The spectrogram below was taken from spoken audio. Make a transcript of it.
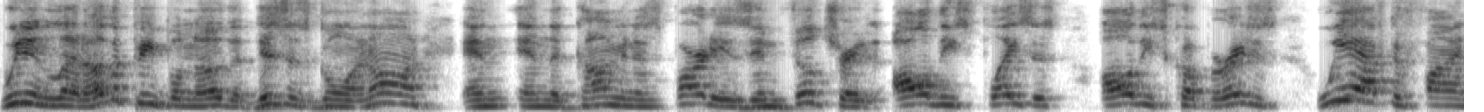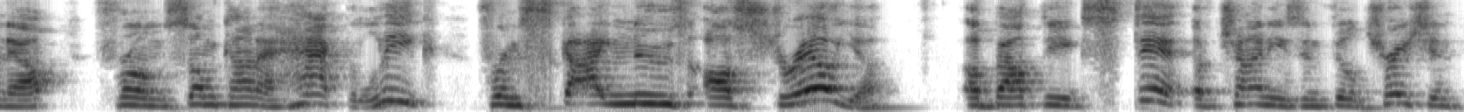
We didn't let other people know that this is going on and and the Communist Party has infiltrated all these places, all these corporations. We have to find out from some kind of hacked leak from Sky News Australia about the extent of Chinese infiltration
